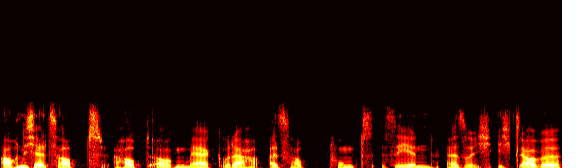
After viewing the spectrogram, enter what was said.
auch nicht als Haupt, Hauptaugenmerk oder als Hauptpunkt sehen. Also ich, ich glaube,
